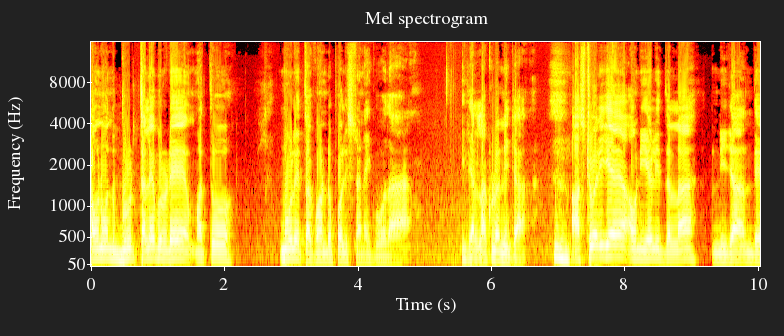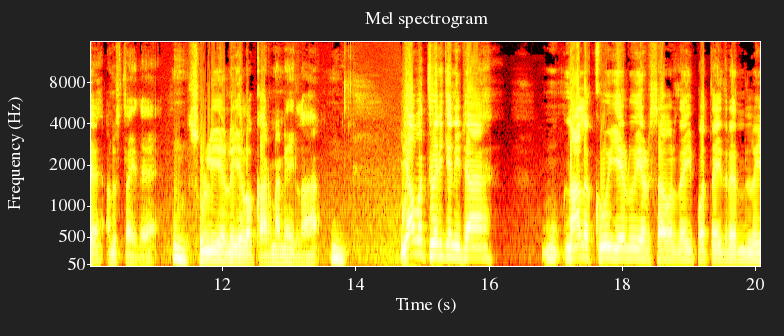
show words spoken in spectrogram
ಅವನು ಒಂದು ಬುರು ತಲೆ ಬುರುಡೆ ಮತ್ತು ಮೂಲೆ ತಗೊಂಡು ಪೊಲೀಸ್ ಠಾಣೆಗೆ ಹೋದ. ಇದೆಲ್ಲ ಕೂಡ ನಿಜ. ಅಷ್ಟುವರೆಗೆ ಅವನು ಹೇಳಿದ್ದೆಲ್ಲ ನಿಜ ಅಂದೆ ಅನಿಸ್ತಾ ಇದೆ. ಸುಳ್ಳು ಹೇಳು ಹೇಳೋ ಕಾರಣನೇ ಇಲ್ಲ. ಯಾವತ್ತುವರೆಗೆ ನಿಜ? ನಾಲ್ಕು ಏಳು ಎರಡು ಸಾವಿರದ ಇಪ್ಪತ್ತೈದರಲ್ಲಿ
